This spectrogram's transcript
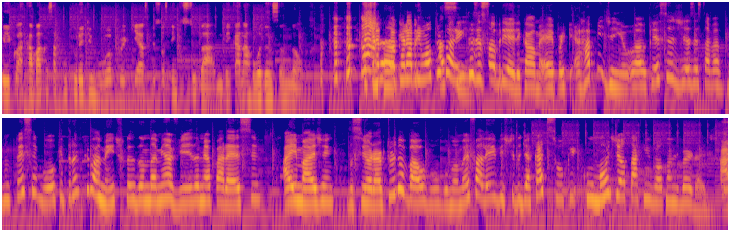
e acabar com essa cultura de rua, porque as pessoas têm que estudar, não tem que ficar na rua dançando, não. Eu quero, eu quero abrir um outro Assim. parêntese sobre ele, calma. É porque, rapidinho, o que esses dias eu estava no Facebook, tranquilamente, cuidando da minha vida, me aparece a imagem do senhor Arthur Duval, vulgo Mamãe Falei, vestido de Akatsuki, com um monte de otaku em volta na liberdade. Ah,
